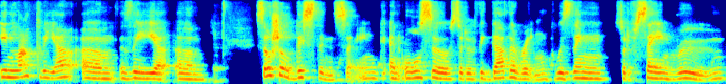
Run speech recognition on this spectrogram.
in Latvia, um, the um, social distancing and also sort of the gathering within sort of same room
